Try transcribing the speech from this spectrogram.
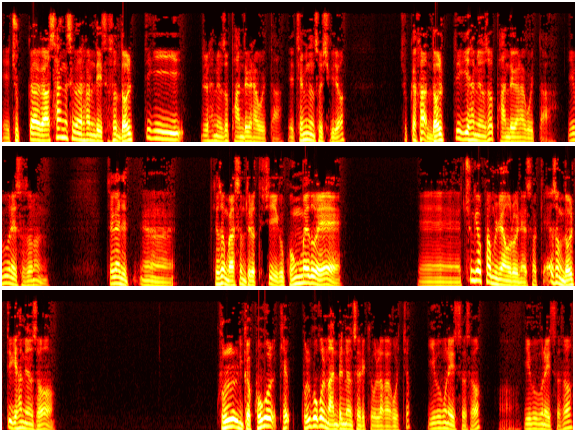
예, 주가가 상승을 하는 데 있어서 널뛰기를 하면서 반등을 하고 있다. 예, 재밌는 소식이죠. 주가가 널뛰기 하면서 반등을 하고 있다. 이 부분에 있어서는 제가 이제 어, 계속 말씀드렸듯이 이거 공매도에 예, 충격파 물량으로 인해서 계속 널뛰기 하면서 굴, 그러니까 곡을, 개- 굴곡을 만들면서 이렇게 올라가고 있죠. 이 부분에 있어서, 어, 이 부분에 있어서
